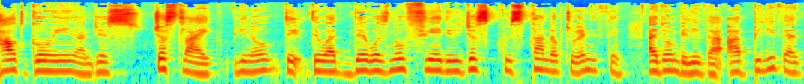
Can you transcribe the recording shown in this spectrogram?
outgoing and just just like you know they, they were there was no fear. They just could stand up to anything. I don't believe that. I believe that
